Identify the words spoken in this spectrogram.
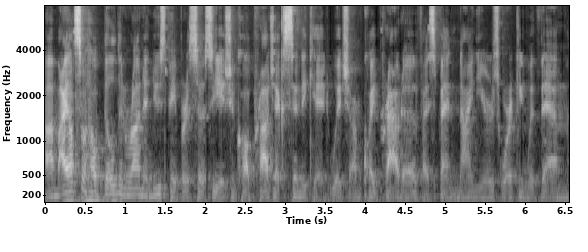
Um, I also helped build and run a newspaper association called Project Syndicate, which I'm quite proud of. I spent nine years working with them.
